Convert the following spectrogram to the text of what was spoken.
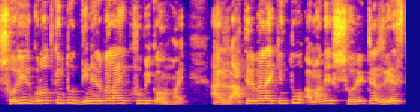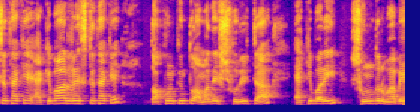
শরীর গ্রোথ কিন্তু দিনের বেলায় খুবই কম হয়। আর রাতের বেলায় কিন্তু আমাদের শরীরটা রেস্টে থাকে, একেবারে রেস্টে থাকে, তখন কিন্তু আমাদের শরীরটা একেবারেই সুন্দরভাবে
